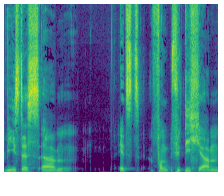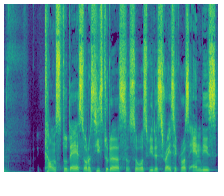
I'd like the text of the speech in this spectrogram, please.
Wie ist es ähm, jetzt von für dich? Ähm, kannst du das oder siehst du das sowas wie das Race Across Andes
